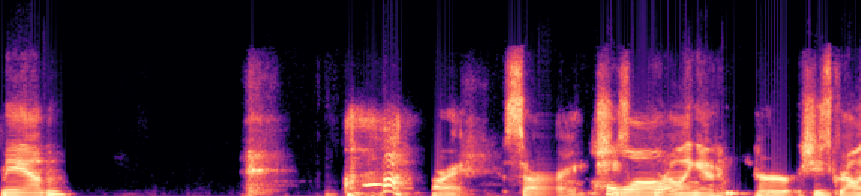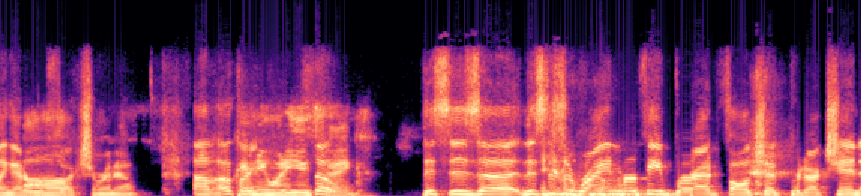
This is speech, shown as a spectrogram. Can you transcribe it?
ma'am? All right, sorry. She's Hello? growling at her. She's growling at her Uh, reflection right now. Um, okay, Brittany, what do you so think? This is a this is a Ryan Murphy Brad Falchuk production.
